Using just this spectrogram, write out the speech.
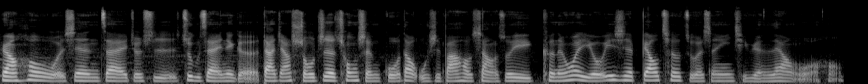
然后我现在就是住在那个大家熟知的冲绳国道五十八号上，所以可能会有一些飙车族的声音，请原谅我吼。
